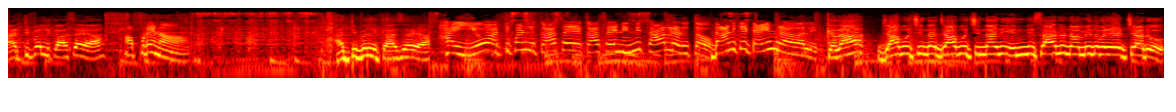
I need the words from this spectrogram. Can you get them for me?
అరటిపల్లి కాసాయా? అప్పుడేనా? అరటిపల్లి కాసాయా? అయ్యో అట్టి పండ్లు కాసాయా కాసాయని ఎన్ని సార్లు అడుగుతావు? దానికే టైం రావాలి. కదా? జాబ్ వచ్చిందా జాబ్ వచ్చిందా అని ఎన్నిసార్లు నా మీద ఏడ్చారు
